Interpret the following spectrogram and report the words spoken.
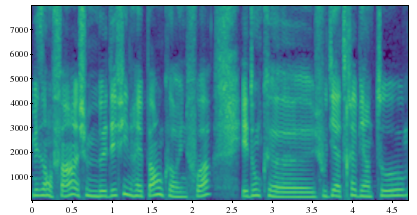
Mais enfin, je ne me défilerai pas encore une fois. Et donc, je vous dis à très bientôt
